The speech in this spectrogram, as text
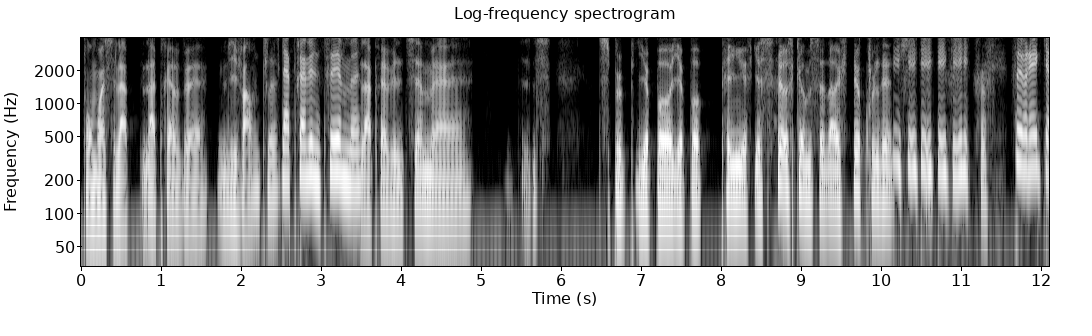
pour moi, c'est la, la preuve euh, vivante. là. La preuve ultime. La preuve ultime. euh, tu peux. Il n'y a, pas- y a pas pire que ça comme scénario. c'est vrai que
